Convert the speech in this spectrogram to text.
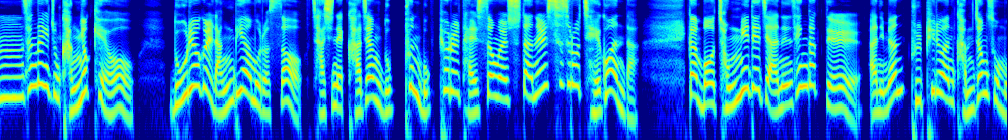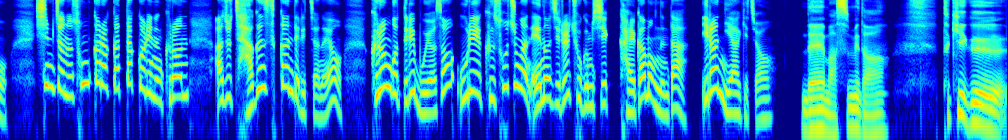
음, 상당히 좀 강력해요. 노력을 낭비함으로써 자신의 가장 높은 목표를 달성할 수단을 스스로 제거한다. 그러니까 뭐 정리되지 않은 생각들 아니면 불필요한 감정 소모, 심지어는 손가락 까딱거리는 그런 아주 작은 습관들 있잖아요. 그런 것들이 모여서 우리의 그 소중한 에너지를 조금씩 갉아먹는다. 이런 이야기죠. 네, 맞습니다. 특히 그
